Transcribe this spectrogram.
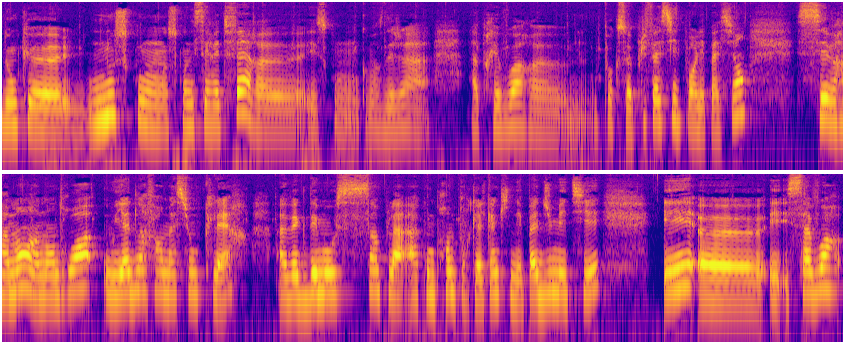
Donc, euh, nous, ce qu'on essaierait de faire, euh, et ce qu'on commence déjà à, prévoir euh, pour que ce soit plus facile pour les patients, c'est vraiment un endroit où il y a de l'information claire, avec des mots simples à, comprendre pour quelqu'un qui n'est pas du métier, et, et savoir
